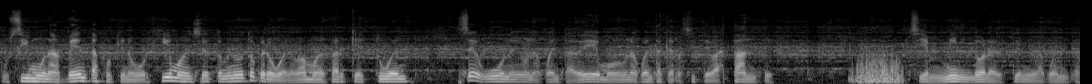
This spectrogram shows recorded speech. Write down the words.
Pusimos unas ventas porque nos urgimos en cierto minuto. Pero bueno, vamos a dejar que actúen según eh, una cuenta demo, una cuenta que resiste bastante. 100 mil dólares tiene la cuenta.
